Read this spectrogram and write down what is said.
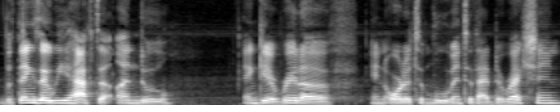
the things that we have to undo and get rid of in order to move into that direction,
